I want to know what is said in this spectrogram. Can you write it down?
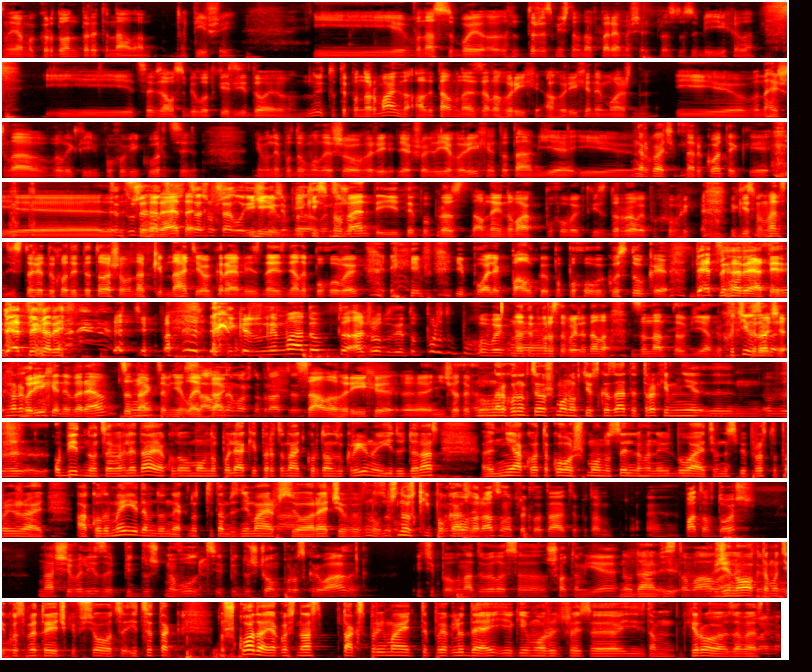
Знайома кордон перетинала піший. І вона з собою теж смішно, вона в перемишль просто собі їхала. І це взяла собі лотки з їдою. Ну і то, типу, нормально, але там вона взяла горіхи, а горіхи не можна. І вона йшла в великій пуховій курці, і вони подумали, що горі... якщо є горіхи, то там є і Наркотики. наркотики, і дуже сигарети. це, це ж логічно. І в типу, якийсь момент її, типу, просто. А в неї нова пуховик, такий здоровий пуховик. В якийсь момент історія доходить до того, що вона в кімнаті окремій, з неї зняли пуховик, і, і поляк палкою по пуховику стукає. Де цигарети? Де цигарети? Типа, такий кажу, нема, тобто, а що тут? Тут просто пуховик. Вона типу, просто виглядала занадто об'ємно. Хотів Коротше, за- на горіхи не беремо, це так, це мені Сало не лайфхак. можна брати. Сало, горіхи, е, нічого такого. На рахунок цього шмону хотів сказати, трохи мені е, обідно це виглядає, коли умовно поляки перетинають кордон з Україною і їдуть до нас. е, Ніякого такого шмону сильного не відбувається. Вони собі просто проїжджають. А коли ми їдемо до них, ну ти там знімаєш Так. все, речі, ви- ну, ну, носки Минулого показуєш. разу, наприклад, та, типу, там е, падав дощ, наші валізи під душ... на вулиці під дощом порозкривали. І, типу, вона дивилася, що там є. Ну, да, діставала, жінок, типу- там оці косметички, все. Це, і це так. Ну, шкода, якось нас так сприймають, типу, як людей, які можуть щось е, і, там хірове завести.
